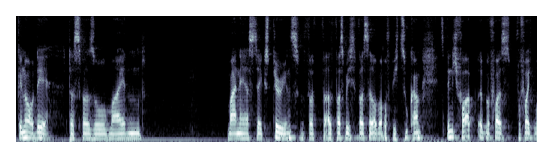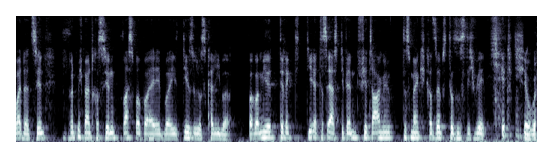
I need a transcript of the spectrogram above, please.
genau, nee, das war so mein meine erste Experience, was, mich, was da aber auf mich zukam. Jetzt bin ich vorab, äh, bevor, es, bevor ich weiter erzähle, würde mich mal interessieren, was war bei, bei dir so das Kaliber? Weil bei mir direkt die, das erste Event, vier Tage, das merke ich gerade selbst, das ist nicht wenig. Junge.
